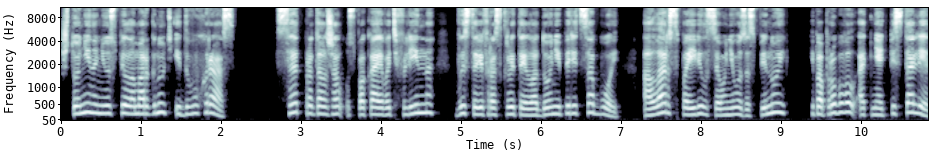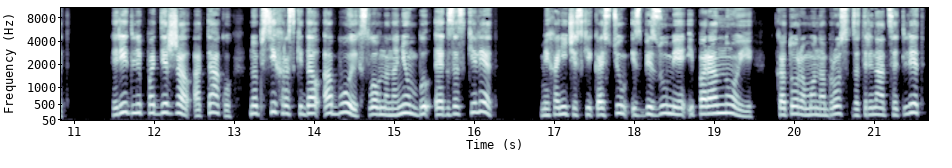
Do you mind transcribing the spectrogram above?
что Нина не успела моргнуть и двух раз. Сет продолжал успокаивать Флинна, выставив раскрытые ладони перед собой, а Ларс появился у него за спиной и попробовал отнять пистолет. Ридли поддержал атаку, но псих раскидал обоих, словно на нем был экзоскелет. Механический костюм из безумия и паранойи, в котором он оброс за 13 лет,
